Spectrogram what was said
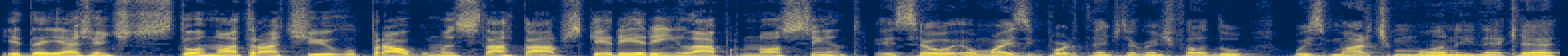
E daí a gente se tornou atrativo para algumas startups quererem ir lá para o nosso centro. Esse é o, é o mais importante, né, quando a gente fala do smart money, né? Que é,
